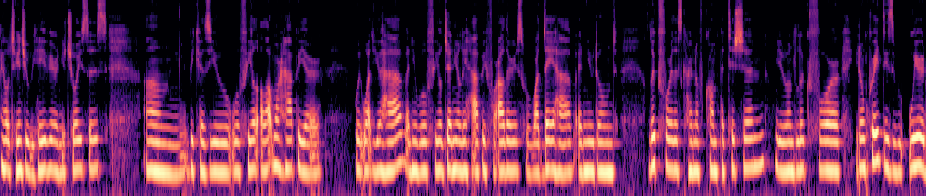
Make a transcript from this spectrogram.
It will change your behavior and your choices um, because you will feel a lot more happier with what you have and you will feel genuinely happy for others for what they have and you don't look for this kind of competition. You don't look for, you don't create these weird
